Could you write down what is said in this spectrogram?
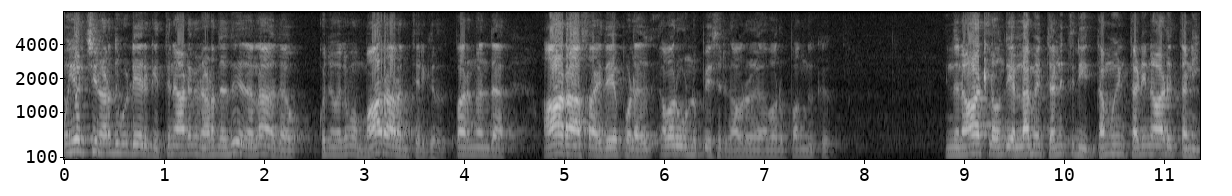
முயற்சி நடந்து கொண்டே இருக்குது இத்தனை ஆண்டுகள் நடந்தது இதெல்லாம் அதை கொஞ்சம் கொஞ்சமாக மாற ஆரம்பித்திருக்கிறது பாருங்கள் அந்த ஆர் ஆசா இதே போல் அவர் ஒன்று பேசியிருக்கு அவர் அவர் பங்குக்கு. இந்த நாட்டில் வந்து எல்லாமே தனித்தனி தமிழ் தனிநாடு தனி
